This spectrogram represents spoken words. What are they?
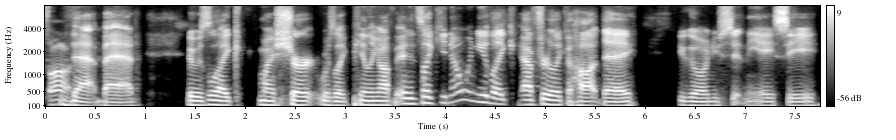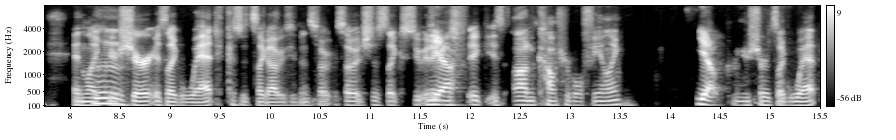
Fuck. that bad. It was like my shirt was like peeling off. And it's like, you know, when you like after like a hot day, you go and you sit in the AC and like your Mhm. shirt is like wet because it's like obviously been soaked. So it's just like su- and it Yeah. it is uncomfortable feeling. When your shirt's like wet.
